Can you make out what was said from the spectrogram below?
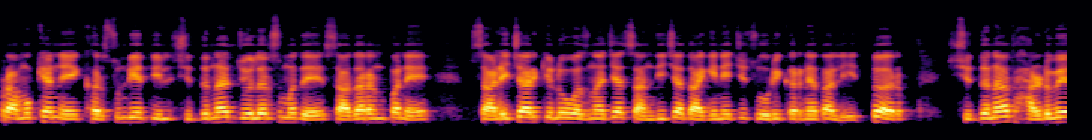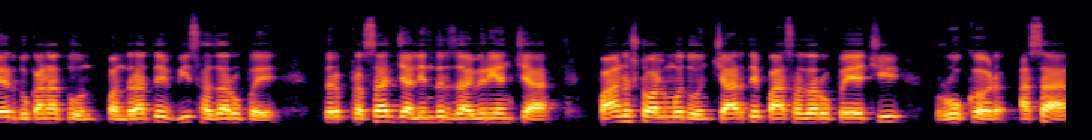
प्रामुख्याने खरसुंडी येथील सिद्धनाथ ज्वेलर्समध्ये साधारणपणे साडेचार किलो वजनाच्या चांदीच्या दागिन्याची चोरी करण्यात आली तर सिद्धनाथ हार्डवेअर दुकानातून पंधरा ते वीस हजार रुपये तर प्रसाद जालिंदर जावीर यांच्या पान स्टॉलमधून चार ते पाच हजार रुपयाची रोकड असा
